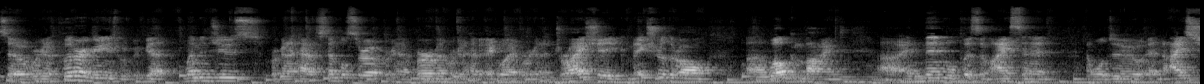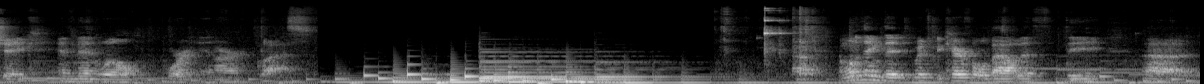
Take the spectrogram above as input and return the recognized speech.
So we're going to put our ingredients, we've got lemon juice, we're going to have simple syrup, we're to have bourbon, we're going to have egg white, we're to dry shake, make sure they're all uh, well combined, uh, and then we'll put some ice in it, and we'll do an ice shake, and then we'll pour it in our glass. And one thing that we have to be careful about with the uh,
